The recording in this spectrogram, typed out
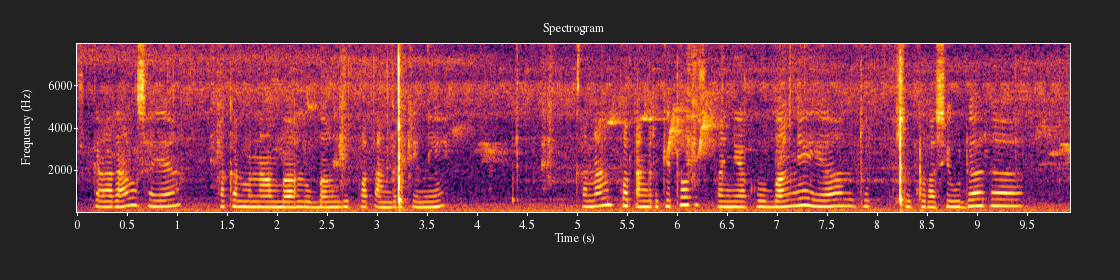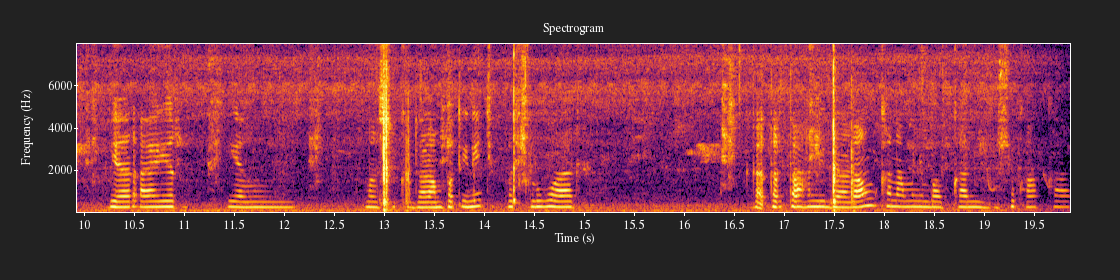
Sekarang saya akan menambah lubang di pot anggrek ini. Karena pot anggrek itu harus banyak lubangnya ya untuk sirkulasi udara biar air yang masuk ke dalam pot ini cepat keluar. Gak tertahan di dalam karena menyebabkan busuk akar.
